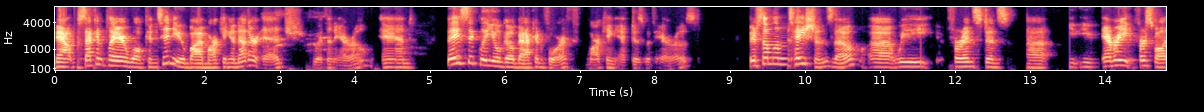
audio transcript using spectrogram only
Now, the second player will continue by marking another edge with an arrow. And basically, you'll go back and forth, marking edges with arrows. There's some limitations, though. Uh, we, for instance, uh, you, every first of all,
